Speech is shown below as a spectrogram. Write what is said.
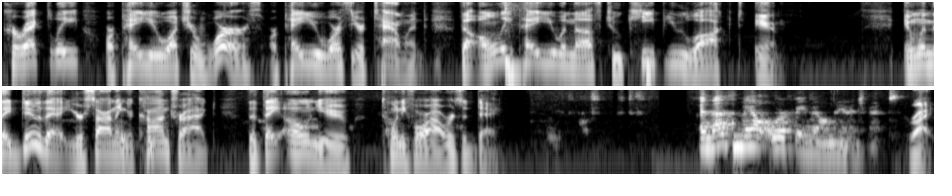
correctly or pay you what you're worth or pay you worth your talent they'll only pay you enough to keep you locked in and when they do that, you're signing a contract that they own you 24 hours a day. And that's male or female management. Right.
